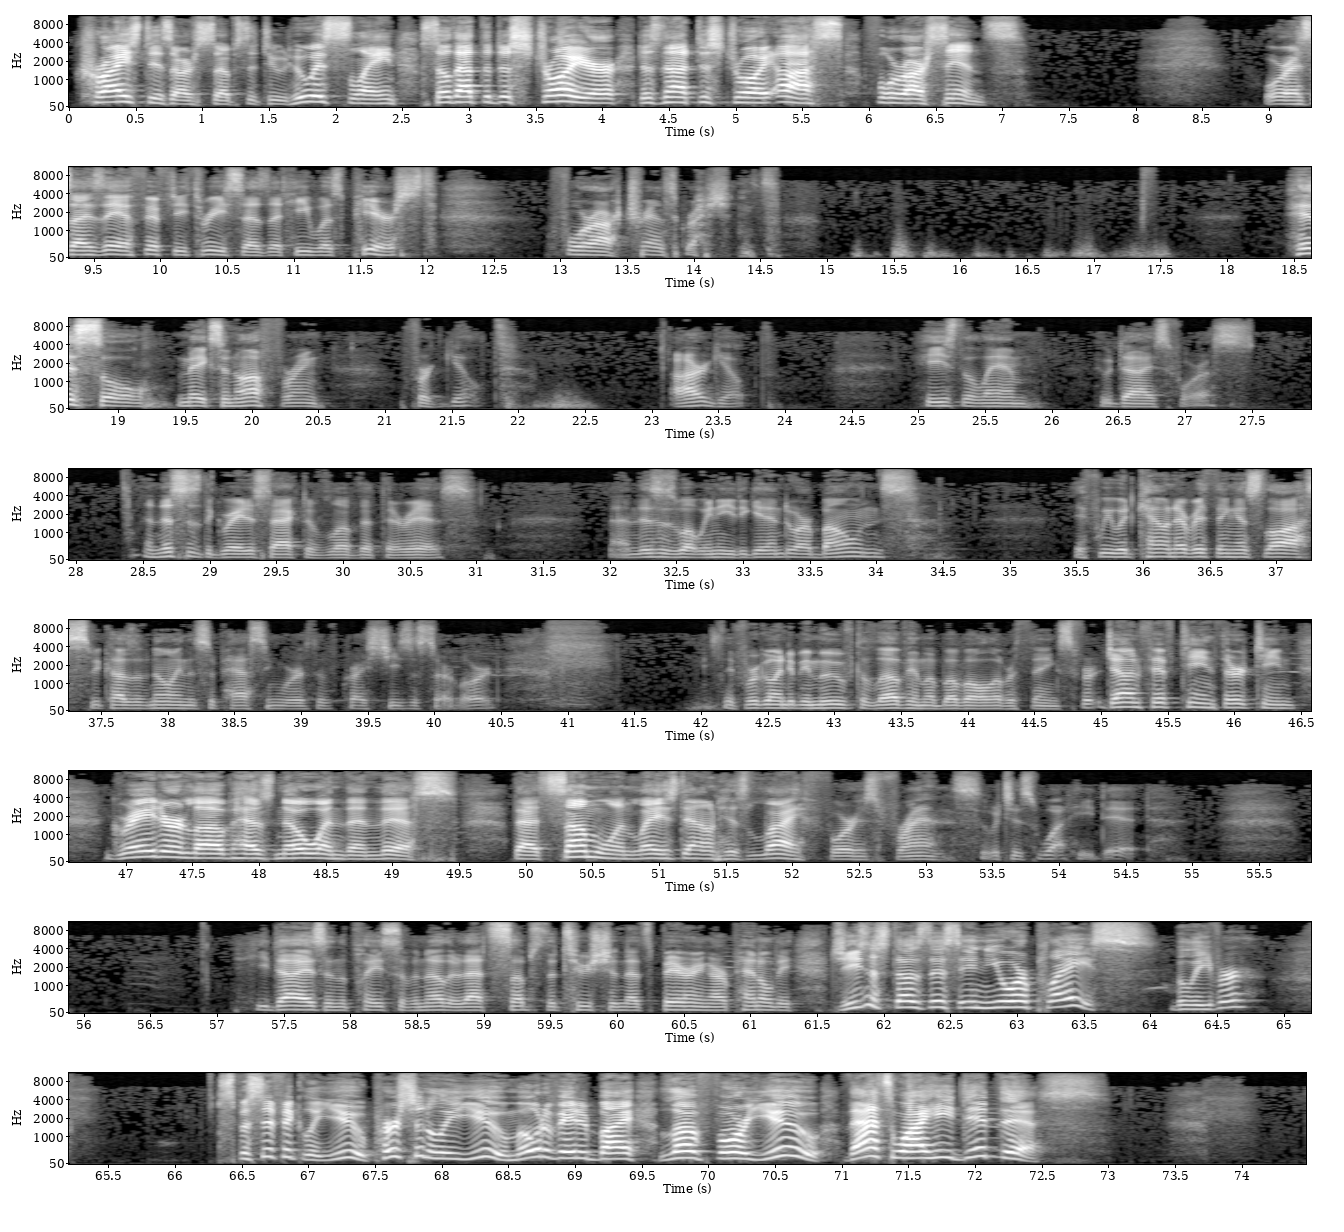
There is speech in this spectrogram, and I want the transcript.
Christ is our substitute, who is slain so that the destroyer does not destroy us for our sins. Or as Isaiah 53 says, that he was pierced for our transgressions. His soul makes an offering for guilt, our guilt. He's the Lamb who dies for us. And this is the greatest act of love that there is. And this is what we need to get into our bones. If we would count everything as loss because of knowing the surpassing worth of Christ Jesus our Lord. If we're going to be moved to love him above all other things. For John 15, 13, greater love has no one than this, that someone lays down his life for his friends, which is what he did he dies in the place of another. That substitution that's bearing our penalty. Jesus does this in your place, believer. Specifically, you, personally, you, motivated by love for you. That's why he did this.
